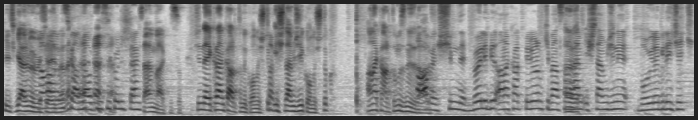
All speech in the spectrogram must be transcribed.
Hiç gelmemiş Zamanımız yayınlara. kaldı abi psikolikten. Sen de haklısın. Şimdi ekran kartını konuştuk, Tabii. işlemciyi konuştuk. Anakartımız nedir abi? Abi şimdi böyle bir anakart veriyorum ki ben sana Evet. hem işlemcini doyurabilecek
